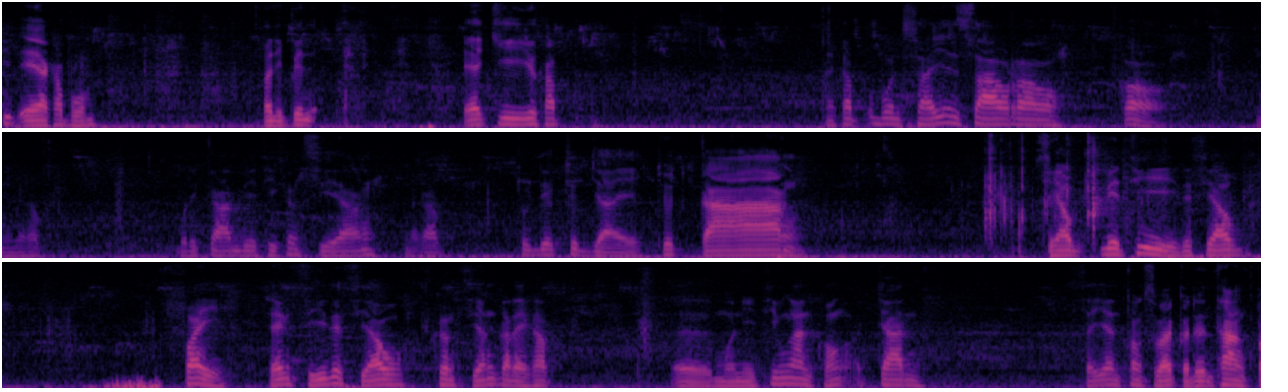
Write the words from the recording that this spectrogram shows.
ติดแอร์ครับผม ตอนนี้เป็นแอร์จีอยู่ครับนะครับบนสายยันซาวเราก็นี่นะครับ บริการเวทีเครื่องเสียงนะครับ ชุดเล็กชุดใหญ่ ชุดกลาง เสียวเวทีหรือเสียวไฟ งสีหรือเสียวเครื่องเสียงก็ได้ครับ เออมือนี้ทีมงานของอาจารย์สายันทองสวัสดิ์ก็เดินทางไป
